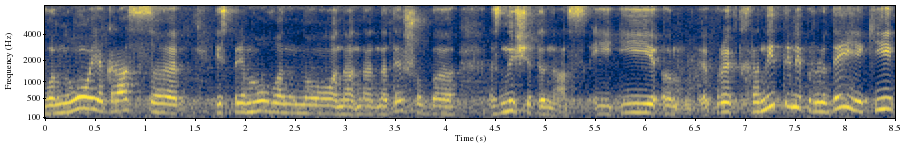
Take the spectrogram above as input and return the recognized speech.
воно якраз і спрямовано на, на, на те, щоб знищити нас. І, і е, проект хранителі про людей, які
